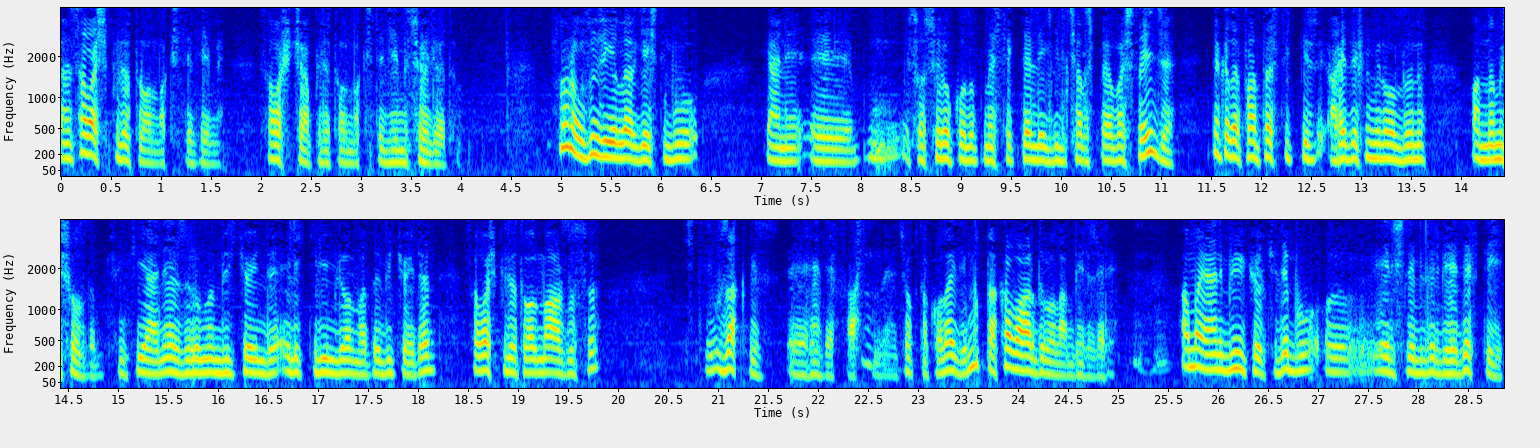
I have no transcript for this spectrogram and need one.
Ben savaş pilotu olmak istediğimi, savaş uçağı pilotu olmak istediğimi söylüyordum. Sonra uzunca yıllar geçti bu yani e, sosyolog olup mesleklerle ilgili çalışmaya başlayınca ne kadar fantastik bir hedefimin olduğunu anlamış oldum. Çünkü yani Erzurum'un bir köyünde elektriğin bile olmadığı bir köyden savaş pilotu olma arzusu işte uzak bir e, hedef aslında. Yani çok da kolay değil. Mutlaka vardır olan birileri. Ama yani büyük ölçüde bu e, erişilebilir bir hedef değil.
